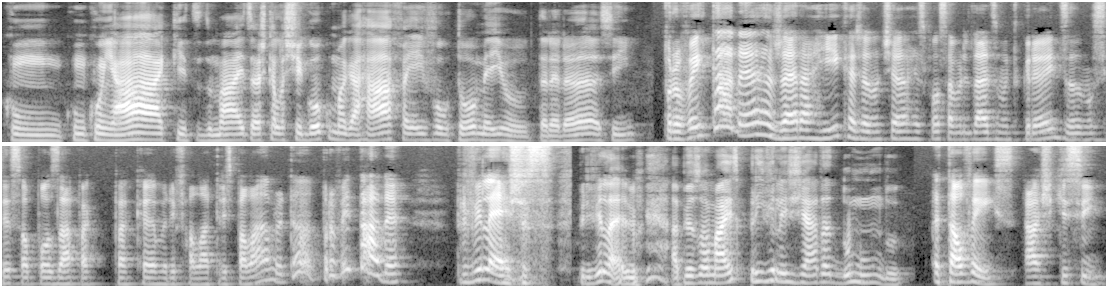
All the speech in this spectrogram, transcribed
com, com conhaque e tudo mais. Eu acho que ela chegou com uma garrafa e aí voltou meio tararã, assim aproveitar, né? Já era rica, já não tinha responsabilidades muito grandes, a não ser só posar pra, pra câmera e falar três palavras. Então, aproveitar, né? Privilégios. Privilégio. A pessoa mais privilegiada do mundo. Talvez, acho que sim.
